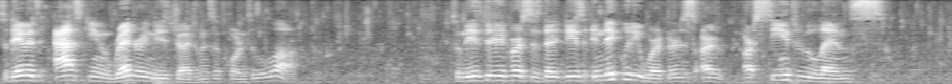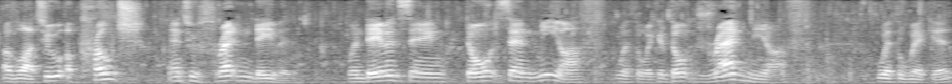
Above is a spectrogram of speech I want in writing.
So David's asking and rendering these judgments according to the law. So in these three verses, these iniquity workers are, are seen through the lens of the law to approach and to threaten David. When David's saying, Don't send me off with the wicked, don't drag me off with the wicked,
